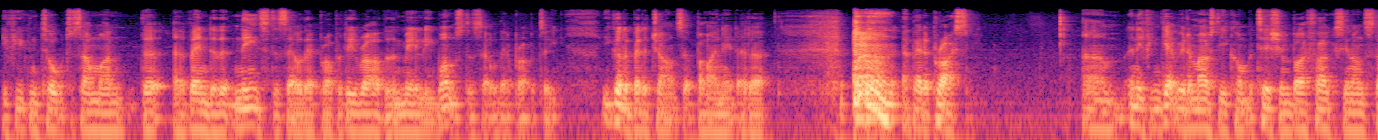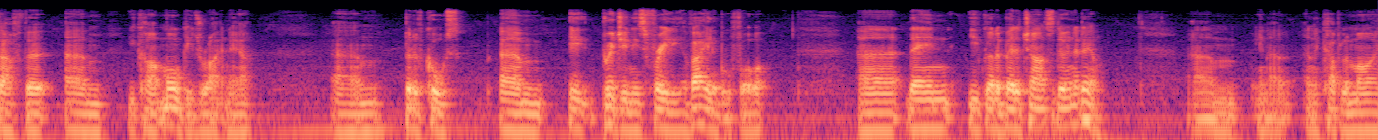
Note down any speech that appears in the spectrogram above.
if you can talk to someone that a vendor that needs to sell their property rather than merely wants to sell their property, you've got a better chance at buying it at a a better price. Um, and if you can get rid of most of your competition by focusing on stuff that um, you can't mortgage right now, um, but of course, um, it, bridging is freely available for, uh, then you've got a better chance of doing a deal. Um, you know, and a couple of my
